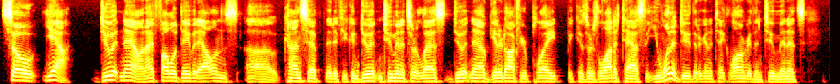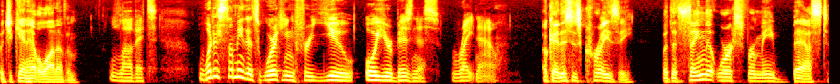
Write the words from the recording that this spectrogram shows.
So yeah, do it now. And I follow David Allen's uh, concept that if you can do it in two minutes or less, do it now. Get it off your plate because there's a lot of tasks that you want to do that are going to take longer than two minutes, but you can't have a lot of them. Love it. What is something that's working for you or your business right now? Okay, this is crazy, but the thing that works for me best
